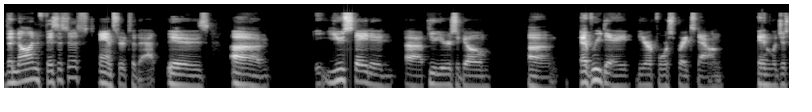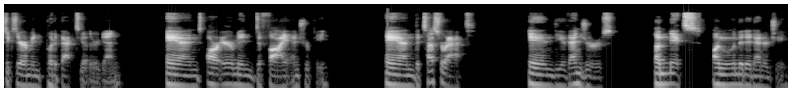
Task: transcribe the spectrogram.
the non-physicist answer to that is um you stated uh, a few years ago um every day the air force breaks down and logistics airmen put it back together again and our airmen defy entropy and the Tesseract in the Avengers emits unlimited energy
